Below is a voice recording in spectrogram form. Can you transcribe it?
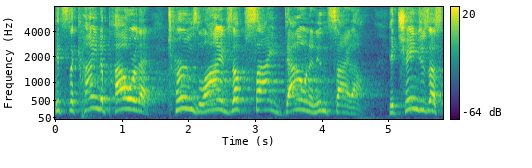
It's the kind of power that turns lives upside down and inside out. It changes us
